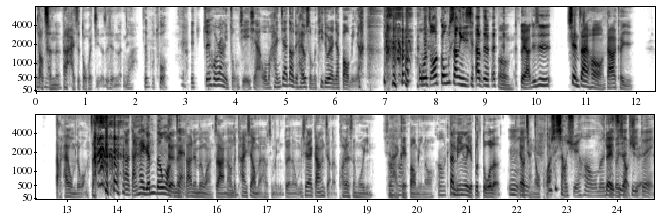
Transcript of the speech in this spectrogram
到成人，他还是都会记得这些能力。哇，真不错！你最后让你总结一下，我们寒假到底还有什么梯队让人家报名啊？我们总要工商一下，对不对？嗯，对啊，就是现在哈，大家可以打开我们的网站，啊，打开人本网 站，打开人本网站，然后再看一下我们还有什么营队呢？我们现在刚刚讲的快乐生活营，现在还可以报名哦。但名额也不多了，嗯，要抢要快。都是小学哈，我们这次的梯队，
